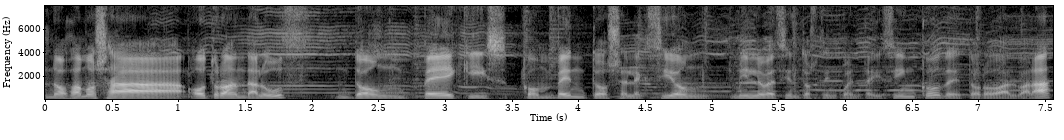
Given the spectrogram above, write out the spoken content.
Nos vamos a otro andaluz, Don PX Convento Selección 1955 de Toro Albalá,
